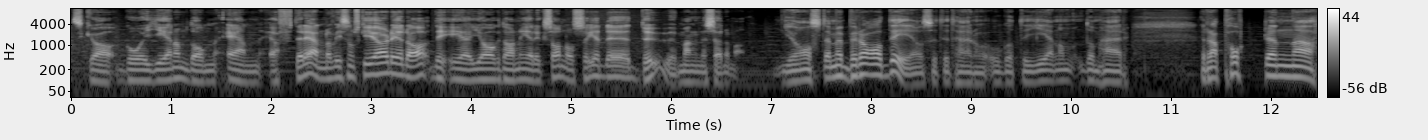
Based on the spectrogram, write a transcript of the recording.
ska gå igenom dem en efter en. Och Vi som ska göra det idag det är jag, Dan Eriksson, och så är det du, Magnus Söderman. Ja, stämmer bra det. Jag har suttit här och, och gått igenom de här rapporterna.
